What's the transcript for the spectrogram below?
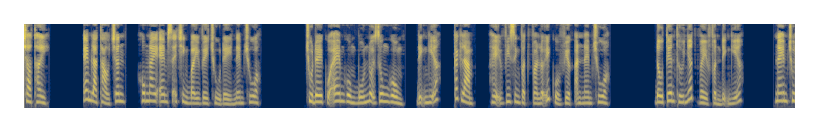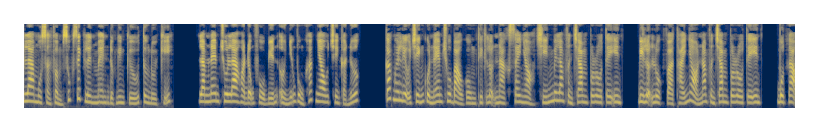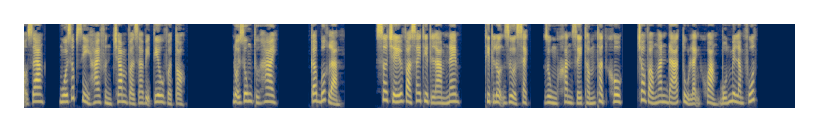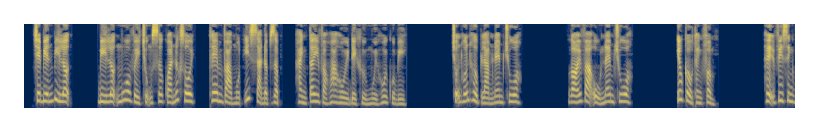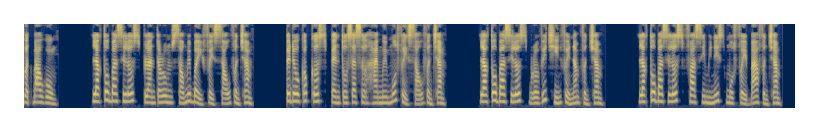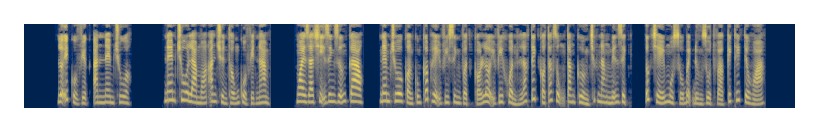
cho thầy, em là Thảo Trân, hôm nay em sẽ trình bày về chủ đề nem chua. Chủ đề của em gồm 4 nội dung gồm định nghĩa, cách làm, hệ vi sinh vật và lợi ích của việc ăn nem chua. Đầu tiên thứ nhất về phần định nghĩa. Nem chua la một sản phẩm xúc xích lên men được nghiên cứu tương đối kỹ. Làm nem chua la hoạt động phổ biến ở những vùng khác nhau trên cả nước. Các nguyên liệu chính của nem chua bảo gồm thịt lợn nạc xay nhỏ 95% protein, bì lợn luộc và thái nhỏ 5% protein, bột gạo rang, muối sấp xỉ 2% và gia vị tiêu và tỏi. Nội dung thứ hai. Các bước làm. Sơ chế và xay thịt làm nem. Thịt lợn rửa sạch, dùng khăn giấy thấm thật khô, cho vào ngăn đá tủ lạnh khoảng 45 phút. Chế biến bì lợn. Bì lợn mua về trụng sơ qua nước sôi, thêm vào một ít xả đập dập, hành tây và hoa hồi để khử mùi hôi của bì. Trộn hỗn hợp làm nem chua. Gói và ủ nem chua. Yêu cầu thành phẩm. Hệ vi sinh vật bao gồm Lactobacillus plantarum 67,6%, Pedococcus pentosacer 21,6%, Lactobacillus brevis 9,5%, Lactobacillus faciminis 1,3%. Lợi ích của việc ăn nem chua Nem chua là món ăn truyền thống của Việt Nam. Ngoài giá trị dinh dưỡng cao, nem chua còn cung cấp hệ vi sinh vật có lợi vi khuẩn lactic có tác dụng tăng cường chức năng miễn dịch, ức chế một số bệnh đường ruột và kích thích tiêu hóa.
